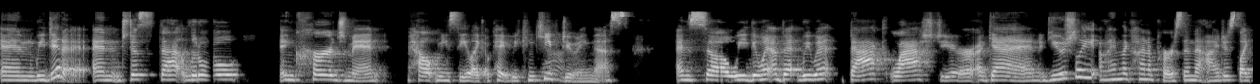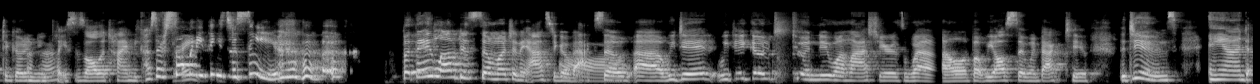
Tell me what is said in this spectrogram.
and we did it and just that little encouragement helped me see like okay we can keep yeah. doing this and so we went a bit, we went back last year again. Usually I'm the kind of person that I just like to go to uh-huh. new places all the time because there's so right. many things to see. but they loved it so much and they asked to go Aww. back. So uh, we did we did go to a new one last year as well, but we also went back to the dunes and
